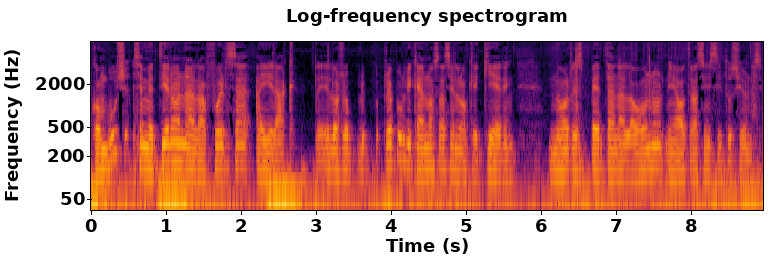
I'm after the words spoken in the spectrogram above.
con Bush se metieron a la fuerza a Irak. Los rep- republicanos hacen lo que quieren, no respetan a la ONU ni a otras instituciones.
